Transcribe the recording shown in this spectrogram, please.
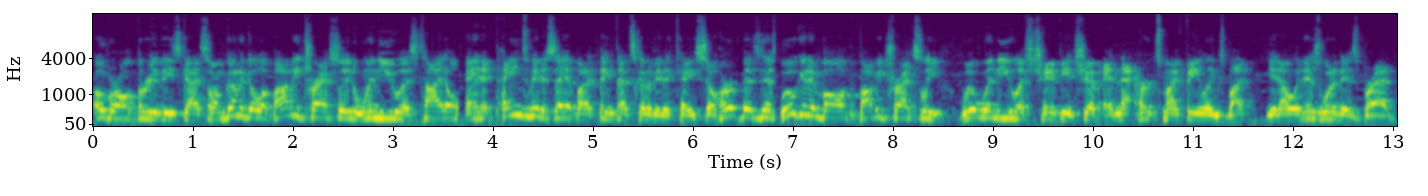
over all three of these guys, so I'm going to go with Bobby Trashley to win the U.S. title, and it pains me to say it, but I think that's going to be the case. So Hurt Business will get involved. Bobby Trashley will win the U.S. Championship, and that hurts my feelings, but, you know, it is what it is, Brad.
